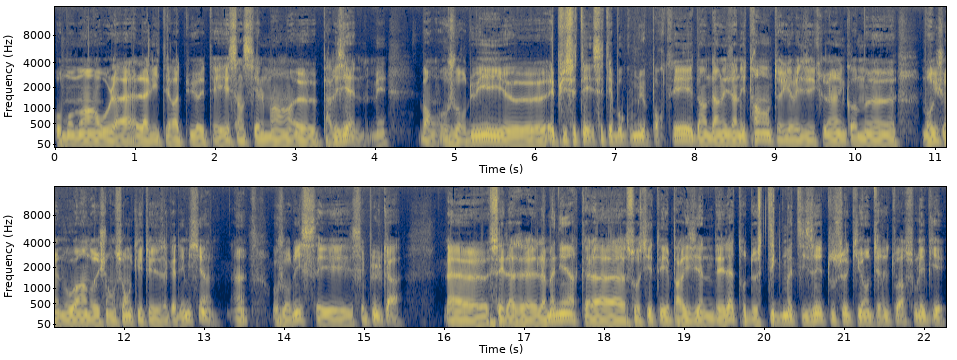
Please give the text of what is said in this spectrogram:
au moment où la, littérature était essentiellement euh, parisienne. Mais Bon, aujourd'hui, euh, et puis c'était c'était beaucoup mieux porté dans, les années 30. Il y avait des écrivains comme euh, Maurice Genevoix, André Chanson, qui étaient des académiciens. Hein. Aujourd'hui, c'est c'est plus le cas. Euh, c'est la, la, manière qu'a la société parisienne des lettres de stigmatiser tous ceux qui ont un territoire sous les pieds.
